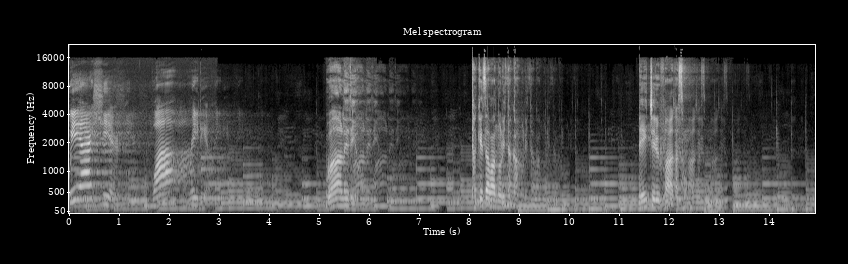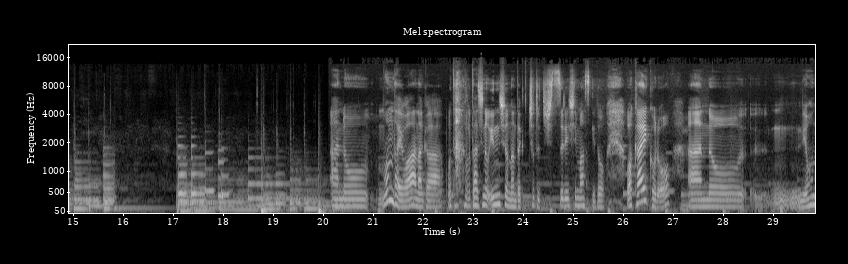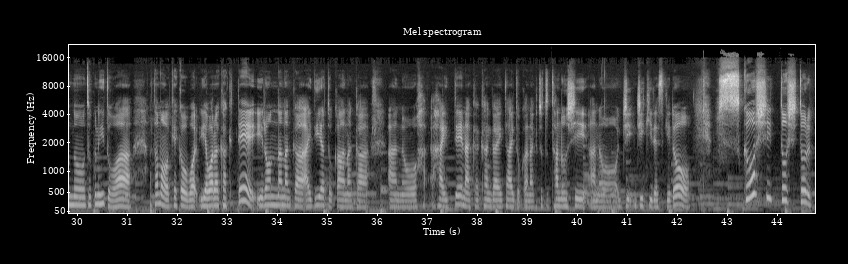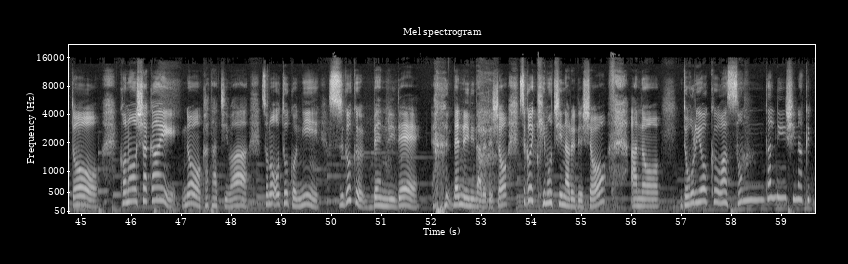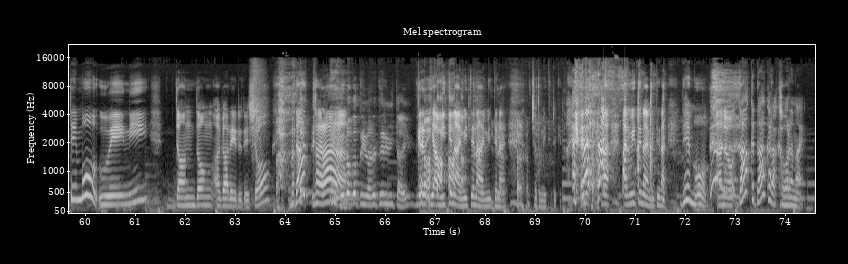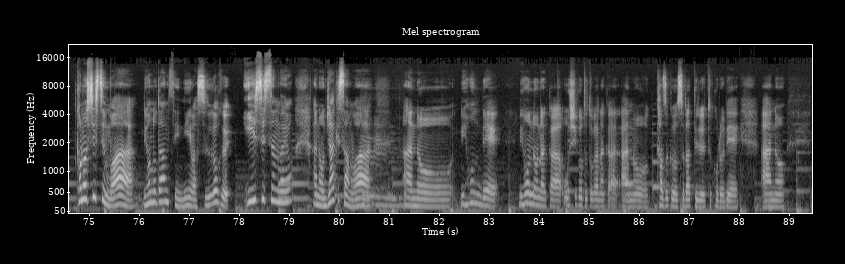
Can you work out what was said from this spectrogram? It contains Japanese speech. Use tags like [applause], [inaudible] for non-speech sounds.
We are here. WA Radio. WA Radio. 竹澤典孝レイチェル・ファーガソンなんかわた [laughs] 私の印象なんだけどちょっと失礼しますけど若い頃、あのうん日本の特に人は頭は結構わ柔らかくていろんななんかアイディアとかなんかあのは入ってなんか考えたいとかなんかちょっと楽しいあのじ時期ですけど少し年取るとこの社会の形はその男にすごく便利で [laughs] 便利になるでしょ？すごい気持ちになるでしょ？あの努力はそんなにしなくても上にどんどん上がれるでしょ？[laughs] だからいろんなこと言われてるみたいがいや、見てない、見てない、見てない。ちょっと見てるけど。えまあ、あの見てない、見てない。でも、あのだかだから変わらない。このシステムは、日本の男性にはすごくいいシステムだよ。あの、ジャッキさんは、あの、日本で、日本のなんかお仕事とかなんかあの家族を育てるところであの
